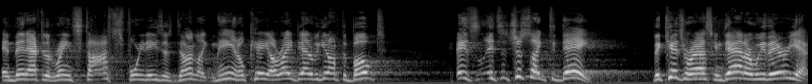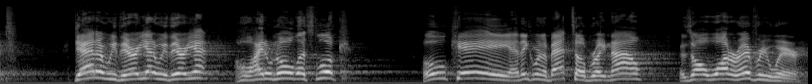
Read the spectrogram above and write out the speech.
and then after the rain stops, 40 days is done, like, man, okay, all right, Dad, we get off the boat. It's, it's just like today. The kids were asking, Dad, are we there yet? Dad, are we there yet? Are we there yet? Oh, I don't know. Let's look. Okay, I think we're in a bathtub right now. There's all water everywhere.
